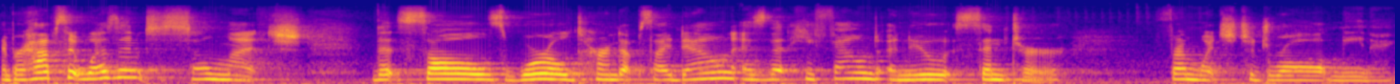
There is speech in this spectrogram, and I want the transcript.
And perhaps it wasn't so much that Saul's world turned upside down as that he found a new center from which to draw meaning.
